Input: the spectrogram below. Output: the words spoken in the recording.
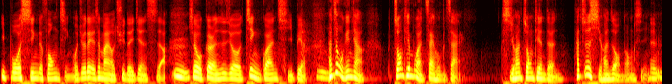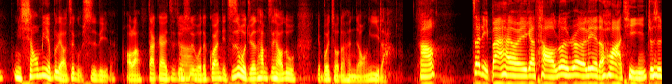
一波新的风景，我觉得也是蛮有趣的一件事啊。嗯，所以我个人是就静观其变。反正我跟你讲，中天不管在或不在。喜欢中天的人，他就是喜欢这种东西。嗯，你消灭不了这股势力的。好了，大概这就是我的观点。只是我觉得他们这条路也不会走得很容易啦。好，这礼拜还有一个讨论热烈的话题，就是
